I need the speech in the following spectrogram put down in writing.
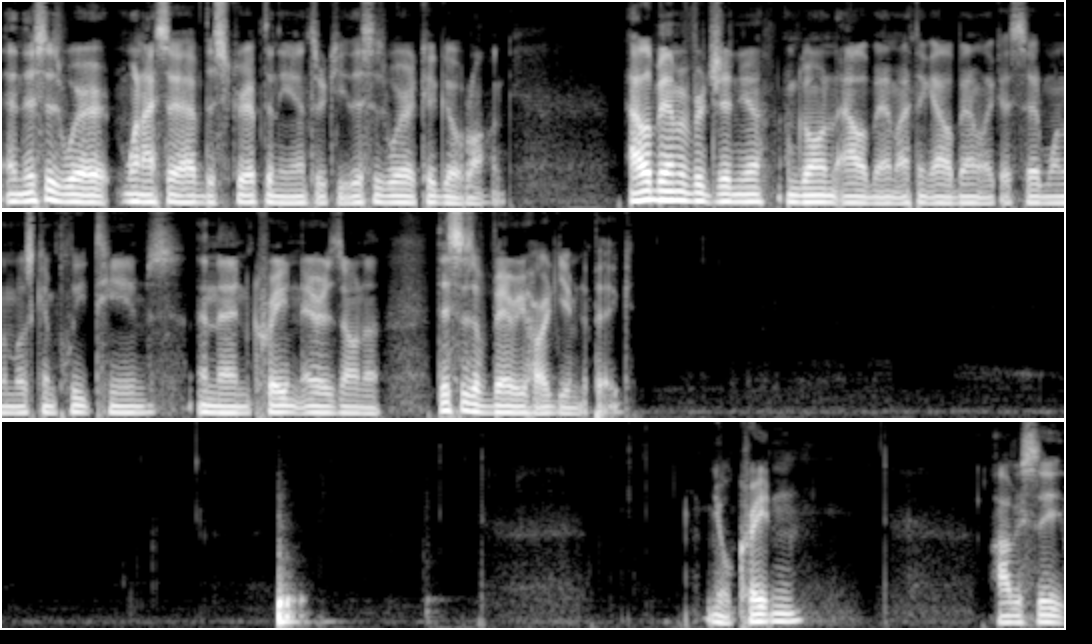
And this is where, when I say I have the script and the answer key, this is where it could go wrong. Alabama, Virginia. I'm going Alabama. I think Alabama, like I said, one of the most complete teams. And then Creighton, Arizona. This is a very hard game to pick. You know, Creighton, obviously,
